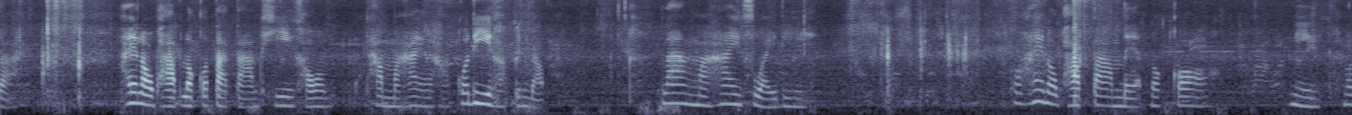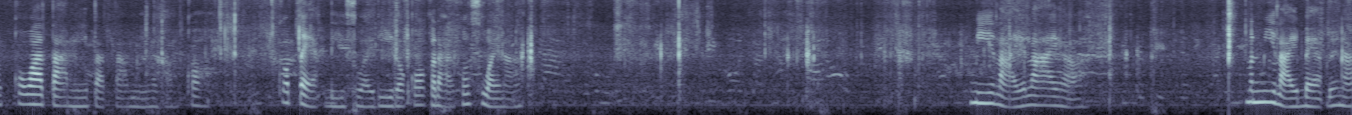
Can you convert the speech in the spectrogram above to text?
จะให้เราพับแล้วก็ตัดตามที่เขาทำมาให้นะคะ ก็ดีค่ะเป็นแบบร่างมาให้สวยดี ก็ให้เราพับตามแบบแล้วก็นี่แล้วก็วาดตามนี้ตัดตามนี้นะคะ ก็ก็แปลกดีสวยดีแล้วก็กระดาษก็สวยนะ มีหลายลายค่ะ มันมีหลายแบบด้วยนะ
